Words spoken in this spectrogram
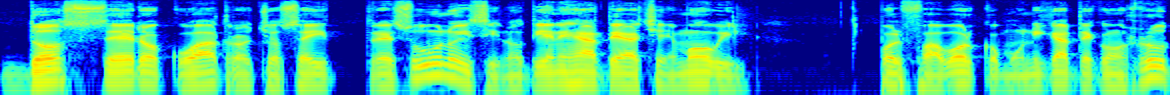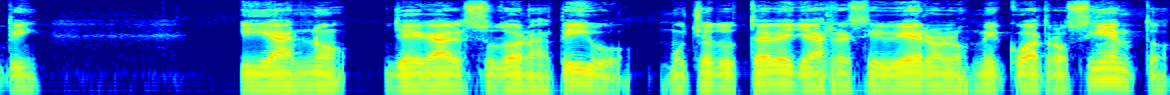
204-8631 y si no tienes ATH móvil, por favor comunícate con Ruti y haznos llegar su donativo. Muchos de ustedes ya recibieron los 1400.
